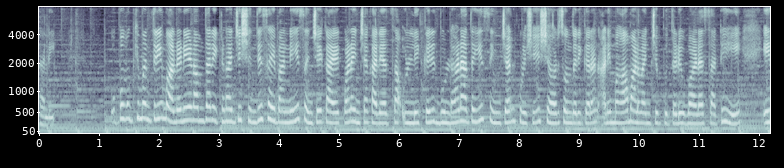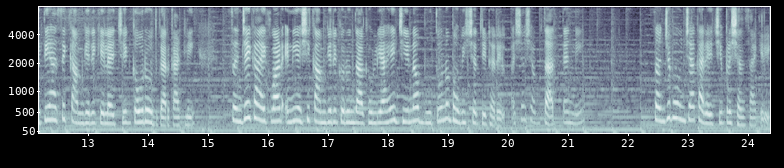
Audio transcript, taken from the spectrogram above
झाले. उपमुख्यमंत्री माननीय नामदार एकनाथजी शिंदे साहेबांनीही संजय गायकवाड यांच्या कार्याचा उल्लेख करीत बुलढाण्यातही सिंचन कृषी शहर सौंदर्यीकरण आणि महामानवांचे पुतळे उभारण्यासाठीही ऐतिहासिक कामगिरी केल्याचे गौरवोद्गार काढले. संजय गायकवाड यांनी अशी कामगिरी करून दाखवली आहे जी न भूतून भविष्यती ठरेल अशा शब्दात त्यांनी संजय भाऊंच्या कार्याची प्रशंसा केली.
